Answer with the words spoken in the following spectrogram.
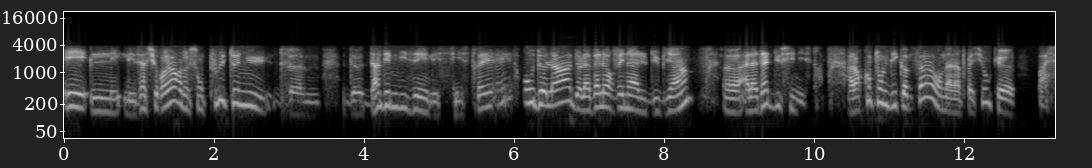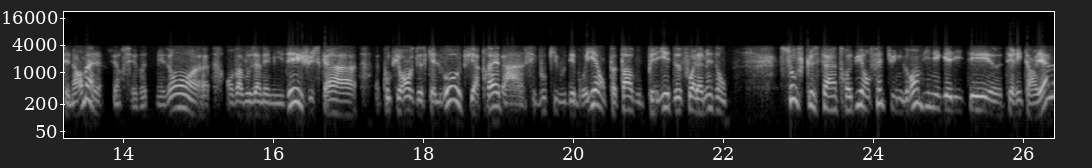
et les, les, assureurs ne sont plus tenus d'indemniser de, les sinistrés au-delà de la valeur vénale du bien euh, à la date du sinistre. Alors quand on le dit comme ça, on a l'impression que bah, c'est normal. C'est votre maison, euh, on va vous indemniser jusqu'à concurrence de ce qu'elle vaut, et puis après, bah, c'est vous qui vous débrouillez, on ne peut pas vous payer deux fois la maison. Sauf que ça introduit en fait une grande inégalité euh, territoriale,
